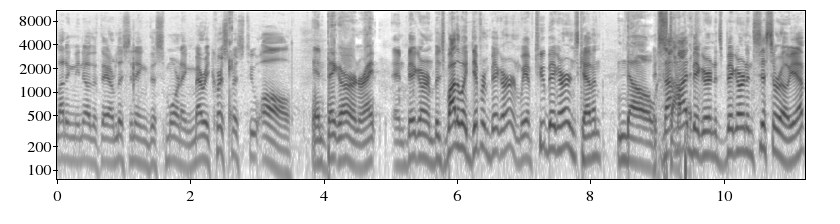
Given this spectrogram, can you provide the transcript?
letting me know that they are listening this morning. Merry Christmas to all. And Big Earn, right? And Big Earn. But by the way, different Big Earn. We have two Big Earns, Kevin. No, It's not my it. Big Earn, it's Big Earn and Cicero. Yep.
